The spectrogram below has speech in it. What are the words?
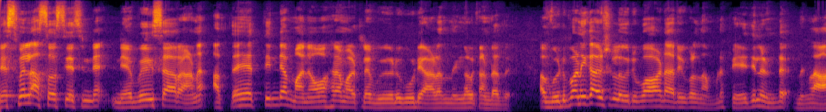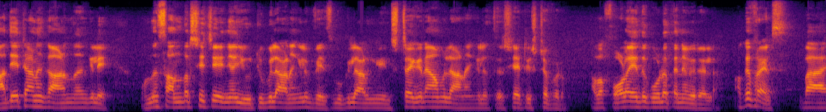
നെസ്മെൽ അസോസിയേഷന്റെ നെബീർ സാറാണ് അദ്ദേഹത്തിന്റെ മനോഹരമായിട്ടുള്ള വീട് കൂടിയാണ് നിങ്ങൾ കണ്ടത്. ആ വീട് പണിക്ക് ആവശ്യമുള്ള ഒരുപാട് അറിവുകൾ നമ്മുടെ പേജിലുണ്ട് നിങ്ങൾ ആദ്യമായിട്ടാണ് കാണുന്നതെങ്കിൽ ഒന്ന് സന്ദർശിച്ച് കഴിഞ്ഞാൽ യൂട്യൂബിലാണെങ്കിലും ഫേസ്ബുക്കിലാണെങ്കിലും ഇൻസ്റ്റാഗ്രാമിലാണെങ്കിലും തീർച്ചയായിട്ടും ഇഷ്ടപ്പെടും. അപ്പോൾ ഫോളോ ചെയ്ത് കൂടെ തന്നെ വരുമല്ലോ ഓക്കെ ഫ്രണ്ട്സ് ബൈ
